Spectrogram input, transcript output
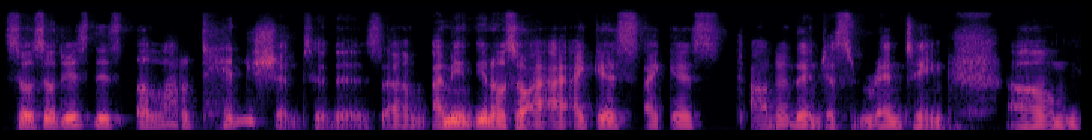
so so there's this a lot of tension to this. Um, I mean, you know, so I, I guess I guess other than just renting, um,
